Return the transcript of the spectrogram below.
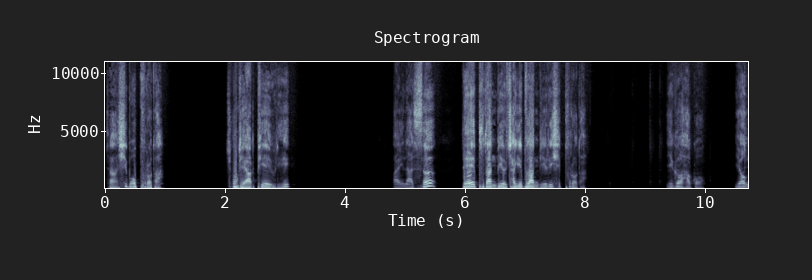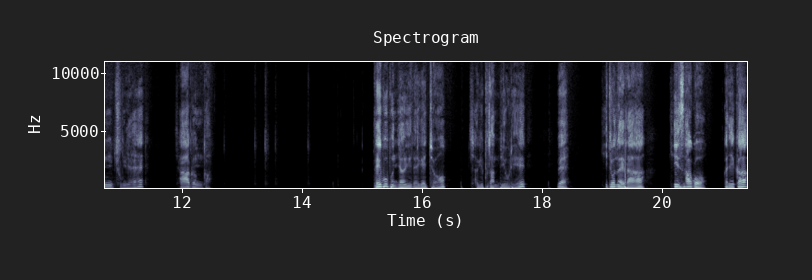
자, 15%다. 주계약 피해율이 마이너스 내 부담 비율, 자기 부담 비율이 10%다. 이거 하고 0 중에 작은 거. 대부분 0이 되겠죠. 자기 부담 비율이. 왜? 기존에다 기사고, 그러니까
